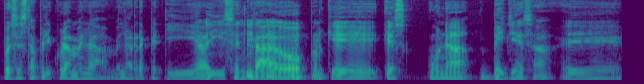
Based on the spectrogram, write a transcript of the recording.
Pues esta película me la, me la repetí ahí sentado porque es una belleza. Eh,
